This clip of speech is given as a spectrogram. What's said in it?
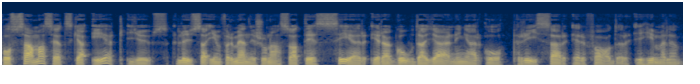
på samma sätt ska ert ljus lysa inför människorna så att de ser era goda gärningar och prisar er fader i himmelen.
